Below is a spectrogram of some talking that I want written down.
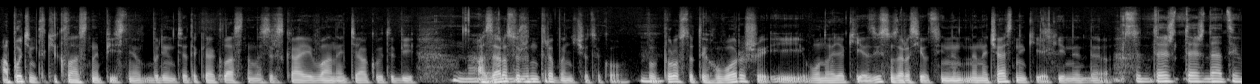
А потім така класна пісня. Блін, у тебе така класна мастерська, Іване, дякую тобі. Да, а зараз уже не треба нічого такого. Бо mm просто ти говориш, і воно як є. Звісно, зараз є ці неначасники, які не Це теж теж да, ти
